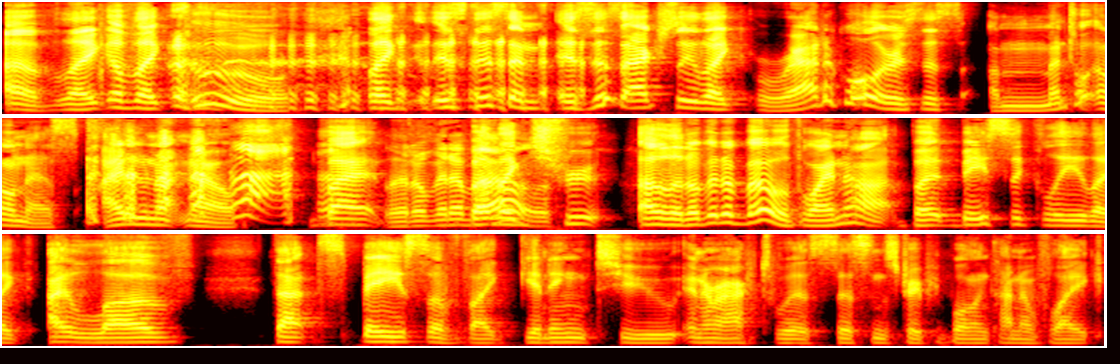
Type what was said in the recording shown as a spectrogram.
of like of like ooh like is this an, is this actually like radical or is this a mental illness? I do not know. But a little bit of but both. like true a little bit of both why not? But basically like i love that space of like getting to interact with cis and straight people and kind of like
